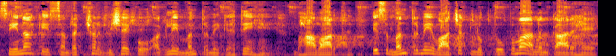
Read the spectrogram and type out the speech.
सेना के संरक्षण विषय को अगले मंत्र में कहते हैं। भावार्थ, इस मंत्र में वाचक् लुप्तोपमा अलंकार है।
